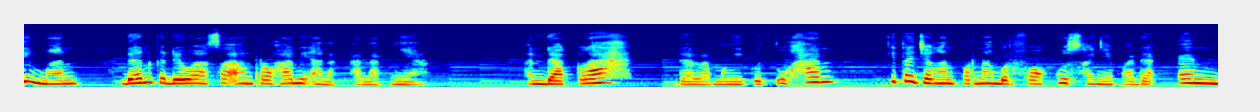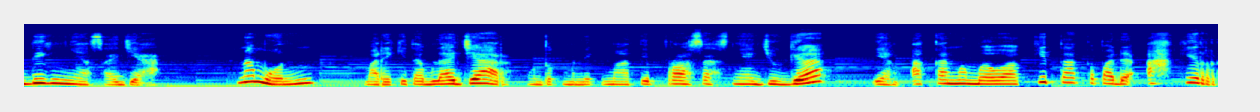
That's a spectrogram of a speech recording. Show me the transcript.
iman, dan kedewasaan rohani anak-anaknya. Hendaklah dalam mengikut Tuhan, kita jangan pernah berfokus hanya pada endingnya saja. Namun, mari kita belajar untuk menikmati prosesnya juga yang akan membawa kita kepada akhir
